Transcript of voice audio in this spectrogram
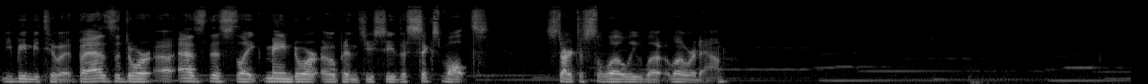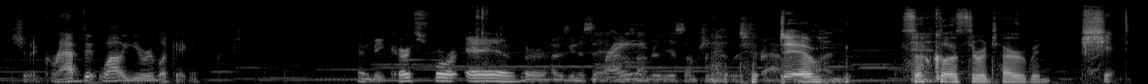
you beat me to it. But as the door, uh, as this like main door opens, you see the six vaults start to slowly lo- lower down. Should have grabbed it while you were looking. And be cursed forever. I was gonna say I was Right? under the assumption it was trapped. Damn. on- So close to retirement. Shit.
